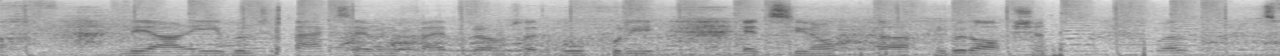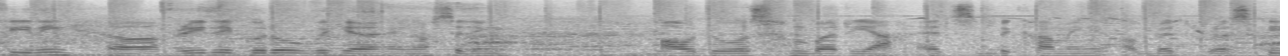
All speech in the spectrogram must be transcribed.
uh, they are able to pack 75 grams but hopefully it's you know a good option. Well it's feeling uh, really good over here you know sitting outdoors but yeah it's becoming a bit risky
